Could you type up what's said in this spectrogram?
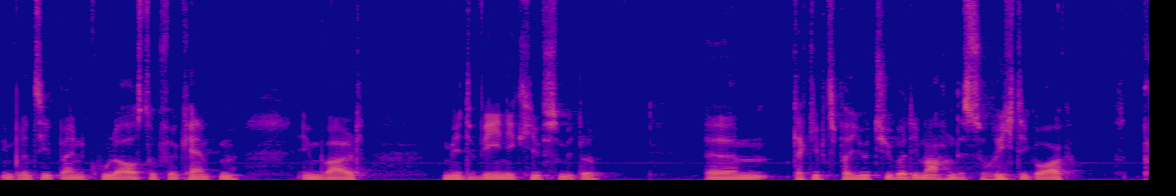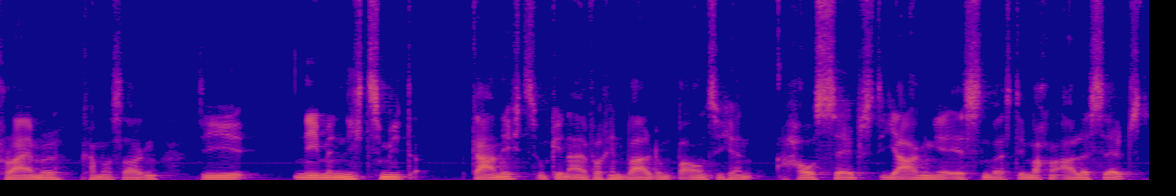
im Prinzip ein cooler Ausdruck für Campen im Wald mit wenig Hilfsmittel. Ähm, da gibt es ein paar YouTuber, die machen das so richtig arg. Primal kann man sagen. Die nehmen nichts mit, gar nichts und gehen einfach in den Wald und bauen sich ein Haus selbst, jagen ihr Essen, weil die machen alles selbst.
